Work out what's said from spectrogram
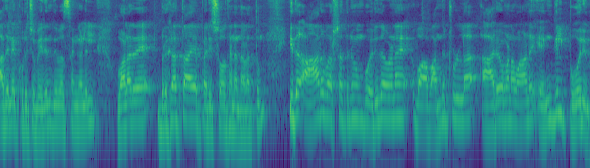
അതിനെക്കുറിച്ച് വരും ദിവസങ്ങളിൽ വളരെ ബൃഹത്തായ പരിശോധന നടത്തും. ഇത് ആറ് വർഷത്തിന് മുമ്പ് ഒരു തവണ വന്നിട്ടുള്ള ആരോപണമാണ് എങ്കിൽ പോലും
